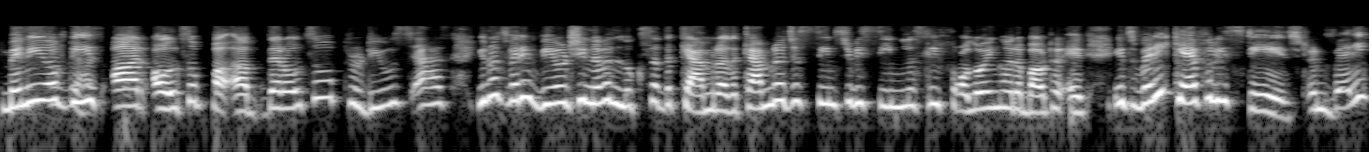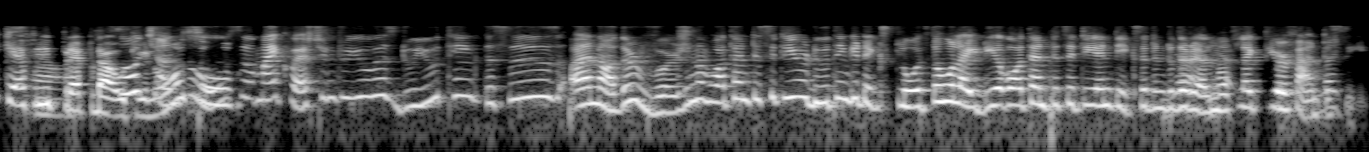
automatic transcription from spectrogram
many of these are also uh, they're also produced as you know it's very weird. She never looks at the camera. The camera just seems to be seamlessly following her about her. ed- It's very carefully staged and very carefully Wow. prepped out. So, you know, Chandu, so my question to you is: Do you think this is another version of authenticity, or do you think it explodes the whole idea of authenticity and takes it into the realm yeah. of like pure fantasy?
